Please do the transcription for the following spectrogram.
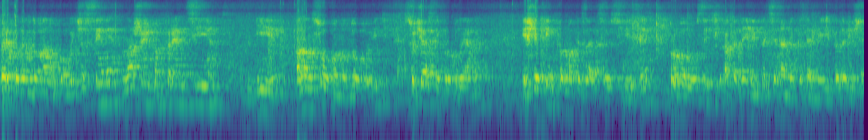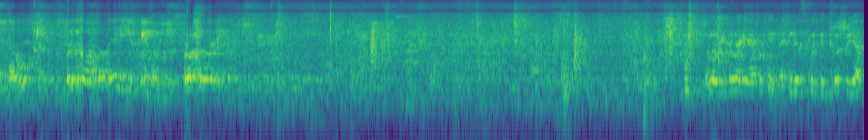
Переходимо до наукової частини нашої конференції і анонсовану доповідь Сучасні проблеми і шляхи інформатизації освіти проголосить академік Національної академії педагогічних наук Бико Валерій Юхимович. Прошу, Валерій Колеги, я повинен не збити те, що я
